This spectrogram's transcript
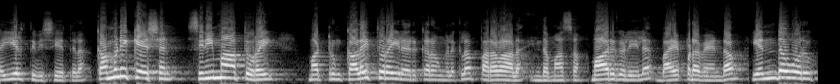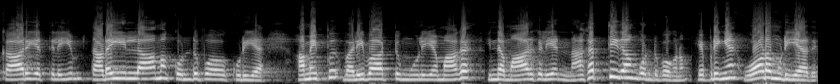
கையெழுத்து விஷயத்தில். கம்யூனிகேஷன் சினிமா துறை மற்றும் கலைத்துறையில் இருக்கிறவங்களுக்குலாம் பரவாயில்ல இந்த மாசம். மார்கழியில் பயப்பட வேண்டாம். எந்த ஒரு காரியத்திலையும் தடையில்லாம கொண்டு போகக்கூடிய அமைப்பு வழிபாட்டு மூலியமாக இந்த மார்கழியை நகர்த்தி தான் கொண்டு போகணும். எப்படிங்க? ஓட முடியாது.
